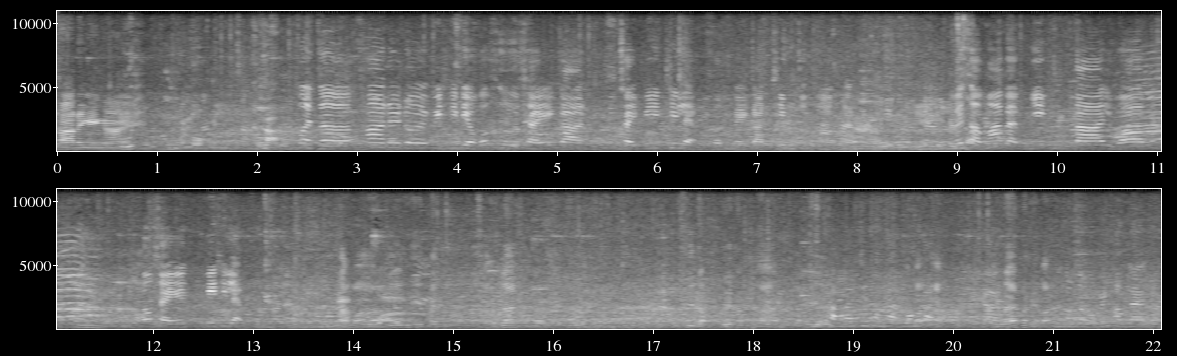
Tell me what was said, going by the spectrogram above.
ฆ่าได้ง่ายๆบนโลกนี้ค่ะเหมือนจะฆ่าได้ด้วยวิธีเดียวก็คือใช้การ ใช้มีดที่แหลมคมในการทิ่มจุดอานั้นไม่สามารถแบบยิงตายหรือว่าไม่สามารถต้องใช้มีดที่แหลมคมเท่านั้นแต่ว่าเรื่องนี้เป็นครั้งแรกของเราเลยที่แบบได้ทำงานภาพยนตครั้งร์แรกที่ทำงานร่วมแล้วกันครั้งแรกเป็นไงบ้างแต่ว่าเป็นครั้งแรกเลย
